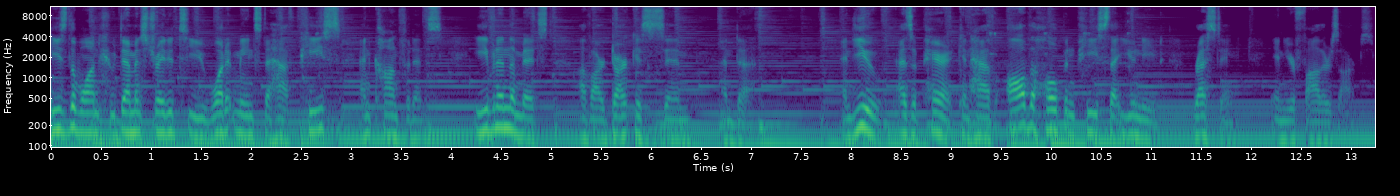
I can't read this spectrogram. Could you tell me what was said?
He's the one who demonstrated to you what it means to have peace and confidence, even in the midst of our darkest sin and death. And you, as a parent, can have all the hope and peace that you need resting in your Father's arms.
